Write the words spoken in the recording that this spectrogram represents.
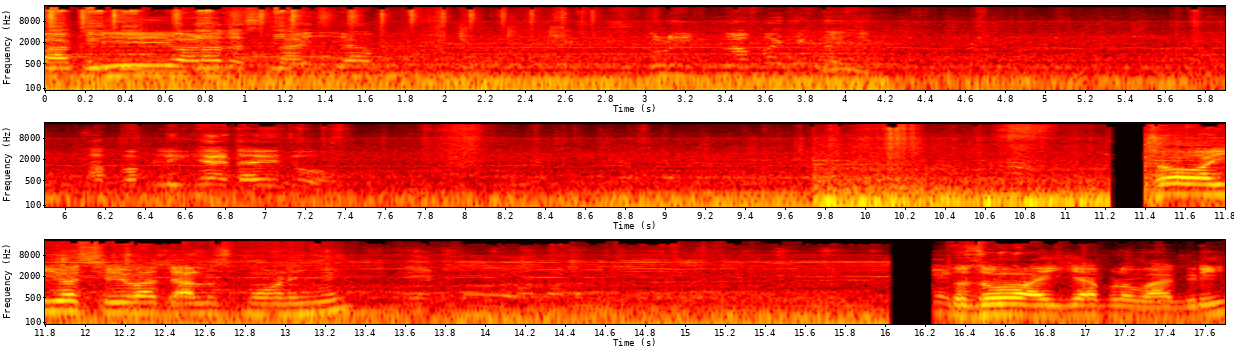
પાકડી વાળા રસ્તા આવી ગયા થોડું આ પબ્લિક હેડ હવે તો જો અહીંયા સેવા ચાલુ મોર્નિંગ તો જો આવી ગયા આપણો વાગડી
